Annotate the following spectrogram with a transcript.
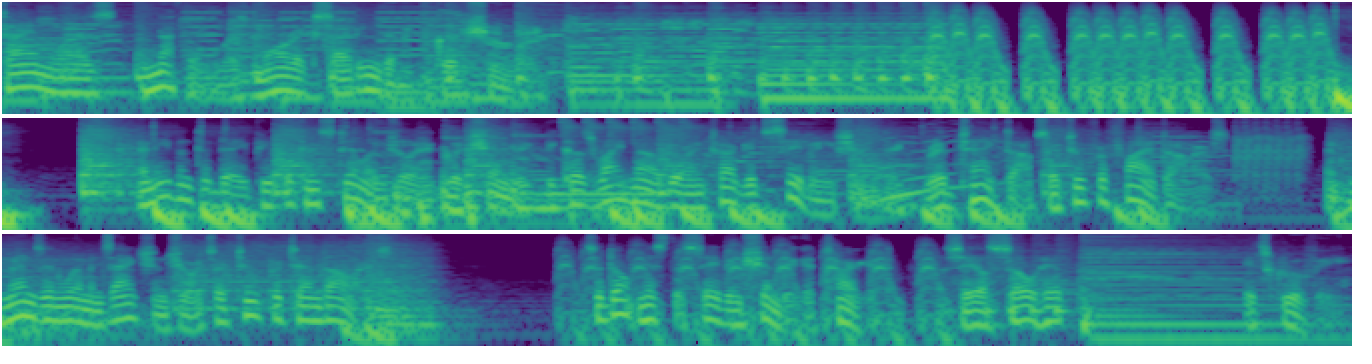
time was nothing was more exciting than a good shindig. And even today, people can still enjoy a good shindig because right now during Target's savings shindig, rib tank tops are two for $5. And men's and women's action shorts are two for $10. So don't miss the saving shindig at Target. A sale so hip, it's groovy.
